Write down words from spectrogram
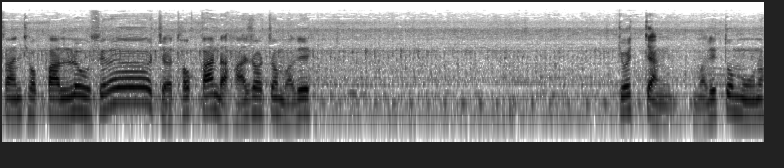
san cho pan lu xí nữa chở thóc cán đã hái rồi cho mà đi chúa chẳng mà lấy tô mù nó.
